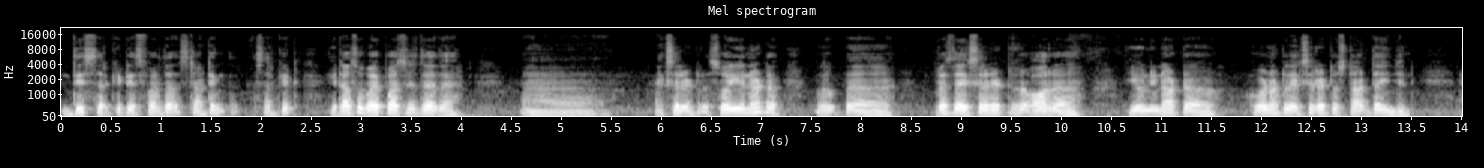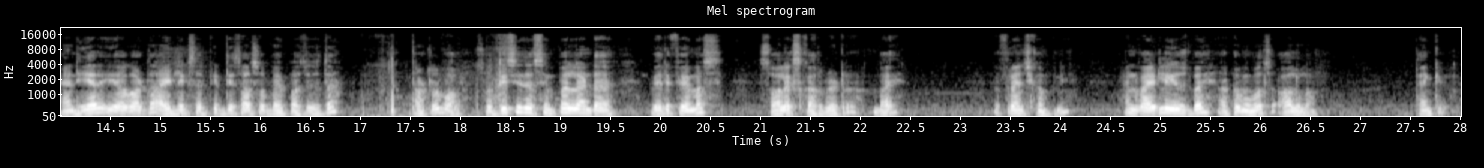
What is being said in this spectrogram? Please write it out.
This circuit is for the starting circuit. It also bypasses the, the uh, accelerator. So you not uh, uh, press the accelerator or uh, you need not uh, hold on to the accelerator to start the engine. And here you have got the idling circuit. This also bypasses the throttle valve so this is a simple and uh, very famous Solex carburetor by a French company and widely used by automobiles all along. Thank you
